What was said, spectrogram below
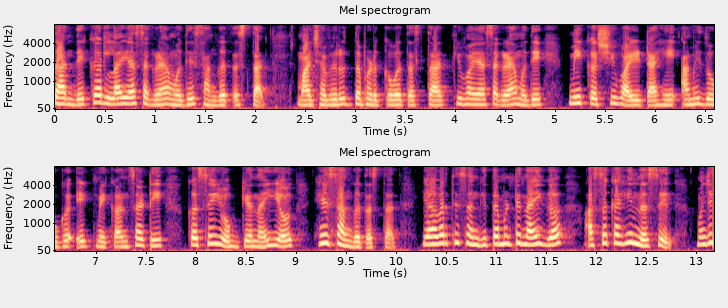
चांदेकरला या सगळ्यामध्ये सांगत असतात. माझ्या विरुद्ध भडकवत असतात किंवा या सगळ्यामध्ये मी कशी वाईट आहे आम्ही दोघं एकमेकांसाठी कसे योग्य नाही आहोत हे सांगत असतात. यावरती संगीता म्हणते नाही गं. असं काही नसेल. म्हणजे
